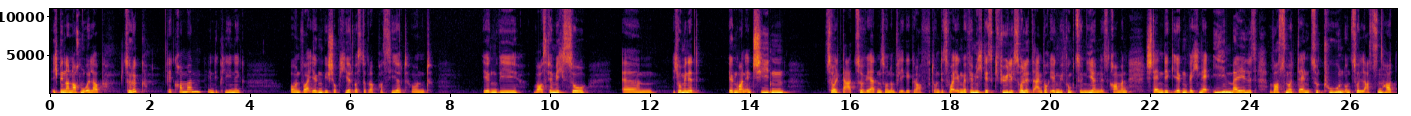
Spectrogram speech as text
Ich bin dann nach dem Urlaub zurückgekommen in die Klinik und war irgendwie schockiert, was da gerade passiert. Und irgendwie war es für mich so, ähm, ich habe mich nicht irgendwann entschieden, Soldat zu werden, sondern Pflegekraft. Und das war irgendwie für mich das Gefühl, ich soll jetzt einfach irgendwie funktionieren. Es kamen ständig irgendwelche E-Mails, was man denn zu tun und zu lassen hat.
